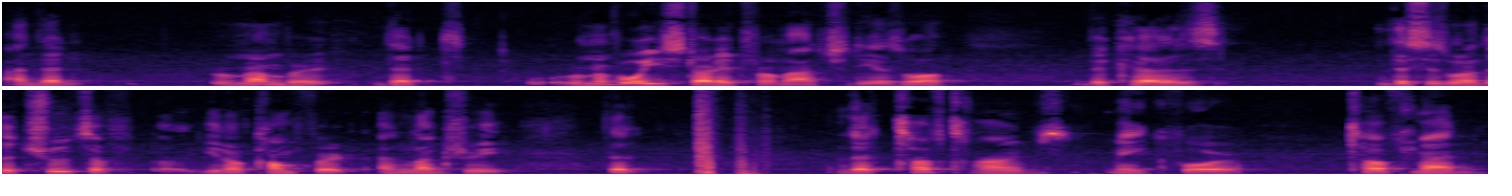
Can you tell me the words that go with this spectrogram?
and then remember that remember where you started from actually as well because this is one of the truths of uh, you know comfort and luxury that that tough times make for tough men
